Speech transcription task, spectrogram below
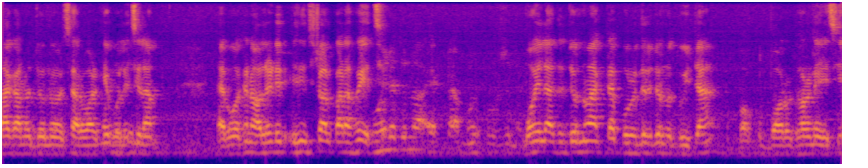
লাগানোর জন্য সার্ভারকে বলেছিলাম। এবং ওখানে অলরেডি ইনস্টল করা হয়েছে। মহিলাদের জন্য একটা পুরুষদের জন্য। দুইটা। খুব বড় ধরনের এসি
